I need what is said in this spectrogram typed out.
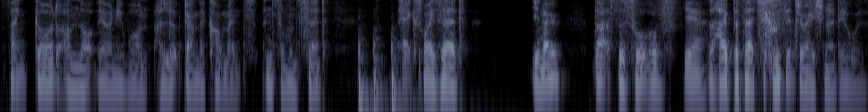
"Thank God I'm not the only one." I looked down the comments, and someone said X, Y, Z. You know, that's the sort of Yeah. the hypothetical situation I deal with.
